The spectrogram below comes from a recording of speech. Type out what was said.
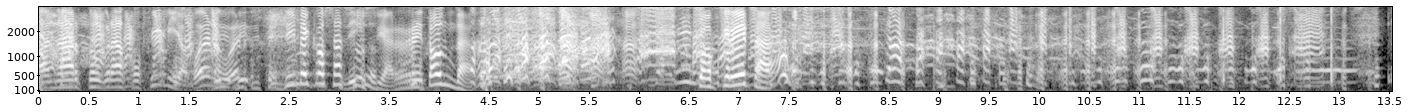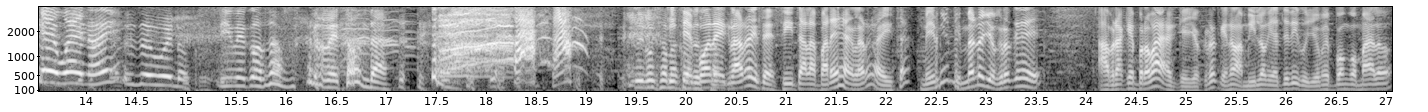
Anartografofilia. Bueno, Dime cosas sucias, retonda. Concreta. Qué bueno, ¿eh? Eso es bueno. Dime cosas retondas. Y se pone, claro, y se cita a la pareja, claro, ahí está. Bien, bien, bien, bueno, yo creo que habrá que probar, que yo creo que no. A mí lo que ya te digo, yo me pongo malo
